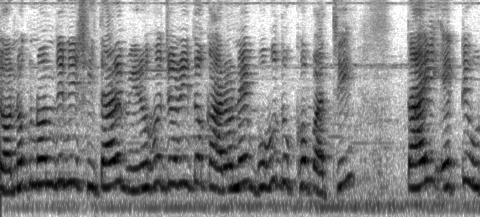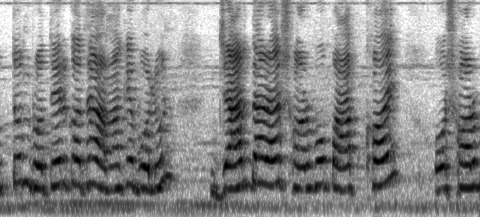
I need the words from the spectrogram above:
জনকনন্দিনী সীতার বিরহজনিত কারণে বহু দুঃখ পাচ্ছি। তাই একটি উত্তম ব্রতের কথা আমাকে বলুন, যার দ্বারা সর্ব পাপ ক্ষয় ও সর্ব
